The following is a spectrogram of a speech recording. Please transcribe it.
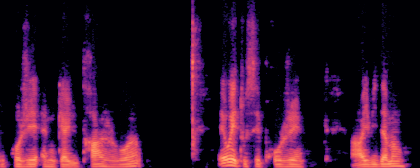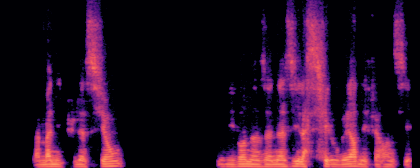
Le projet MK Ultra, je vois. Et oui, tous ces projets. Alors évidemment, la manipulation, nous vivons dans un asile à ciel ouvert différencié.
